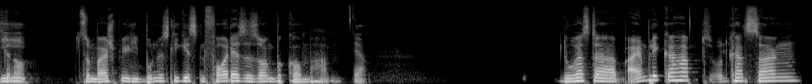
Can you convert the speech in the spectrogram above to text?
die Genau. zum Beispiel die Bundesligisten vor der Saison bekommen haben. Ja. Du hast da Einblick gehabt und kannst sagen,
